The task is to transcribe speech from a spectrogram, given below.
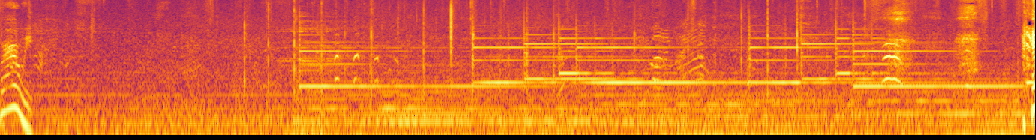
Where are we?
